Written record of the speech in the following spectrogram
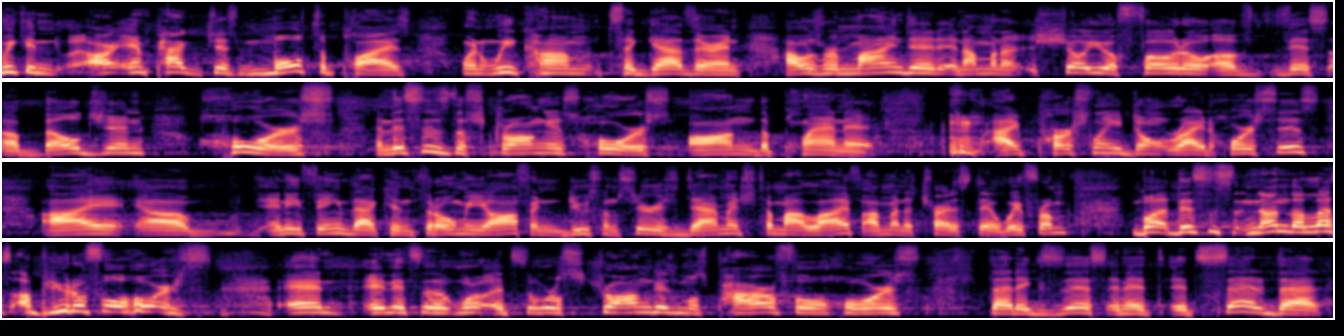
We can. Our impact just multiplies when we come together. And I was reminded, and I'm going to show you a photo of this uh, Belgian horse, and this is the strongest horse on the planet. I personally don't ride horses. I uh, anything that can throw me off and do some serious damage to my life, I'm going to try to stay away from. But this is nonetheless a beautiful horse, and and it's a it's the world's strongest, most powerful horse that exists. And it, it said that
